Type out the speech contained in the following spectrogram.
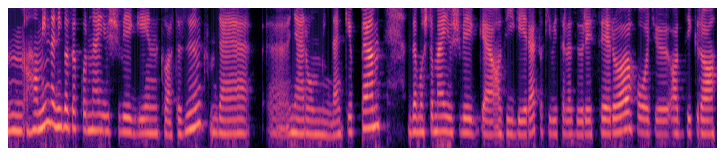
mm, ha minden igaz, akkor május végén költözünk, de nyáron mindenképpen, de most a május vége az ígéret a kivitelező részéről, hogy addigra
